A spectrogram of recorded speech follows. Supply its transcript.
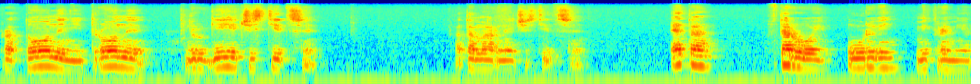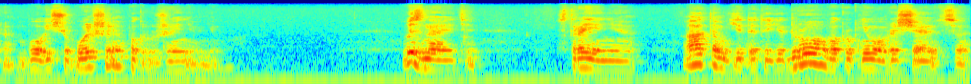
протоны, нейтроны, другие частицы, атомарные частицы. Это второй уровень микромира, еще большее погружение в него. Вы знаете строение атом, это ядро, вокруг него вращаются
